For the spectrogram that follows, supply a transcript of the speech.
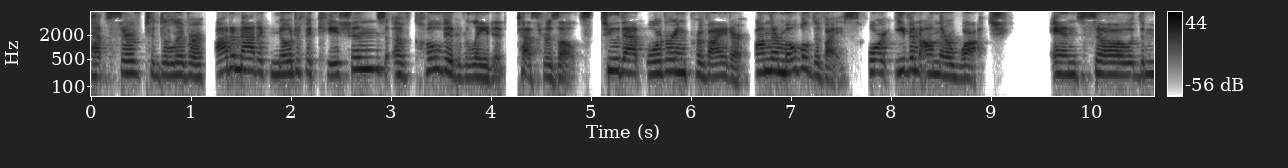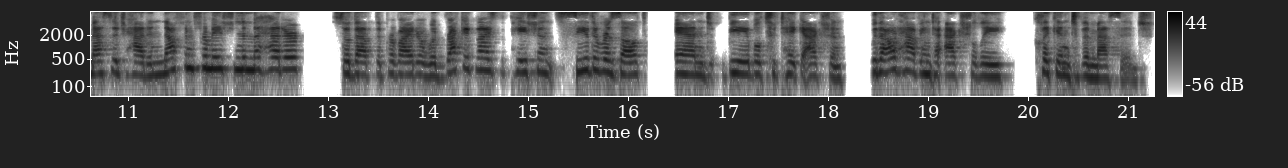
that served to deliver automatic notifications of COVID related test results to that ordering provider on their mobile device or even on their watch. And so the message had enough information in the header so that the provider would recognize the patient, see the result, and be able to take action without having to actually click into the message.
